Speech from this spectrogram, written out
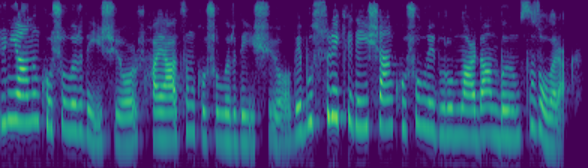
Dünyanın koşulları değişiyor, hayatın koşulları değişiyor ve bu sürekli değişen koşul ve durumlardan bağımsız olarak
